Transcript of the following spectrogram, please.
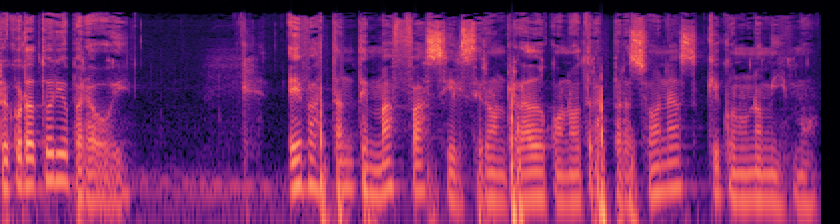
Recordatorio para hoy. Es bastante más fácil ser honrado con otras personas que con uno mismo.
